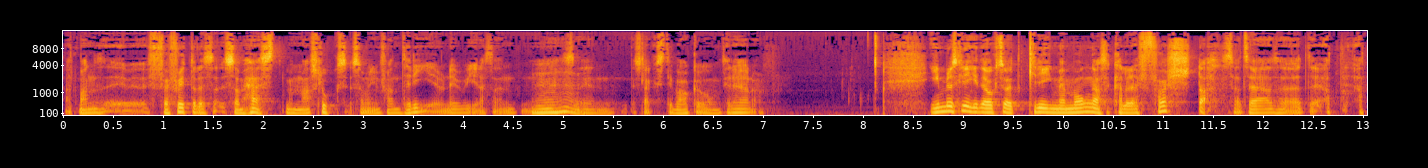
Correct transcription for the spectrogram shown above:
att man eh, förflyttades som häst men man slogs som infanteri. Och det blir nästan mm. en slags tillbakagång till det här då. Inbördeskriget är också ett krig med många så kallade första. Så att säga. Alltså att, att, att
